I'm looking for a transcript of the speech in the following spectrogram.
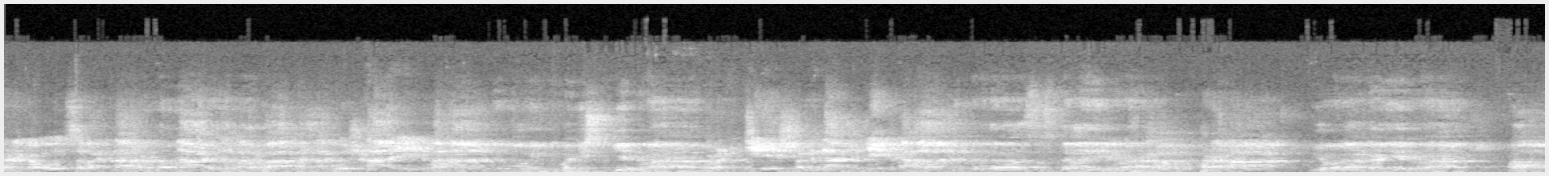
कनकौत्सवर्णाभूषणाय नमः महिष्ये नमः सर्वलोकाय नमः। ॐ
